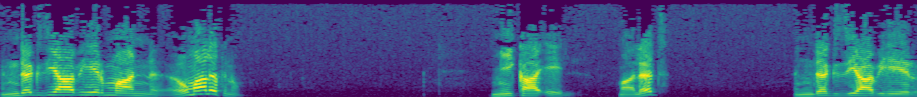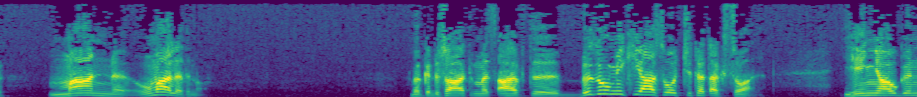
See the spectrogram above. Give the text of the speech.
እንደ እግዚአብሔር ማን ነው ማለት ነው። ሚካኤል ማለት እንደ እግዚአብሔር ማን ነው ማለት ነው። በቅዱሳት መጻሕፍት ብዙ ሚኪያሶች ተጠቅሰዋል። ይህኛው ግን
